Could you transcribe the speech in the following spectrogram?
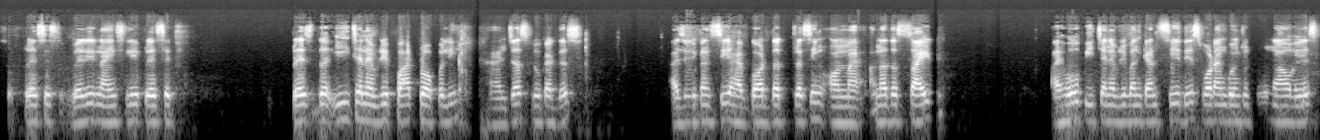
So press it very nicely press it press the each and every part properly and just look at this. As you can see i have got the pressing on my another side. I hope each and everyone can see this. What i'm going to do now is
